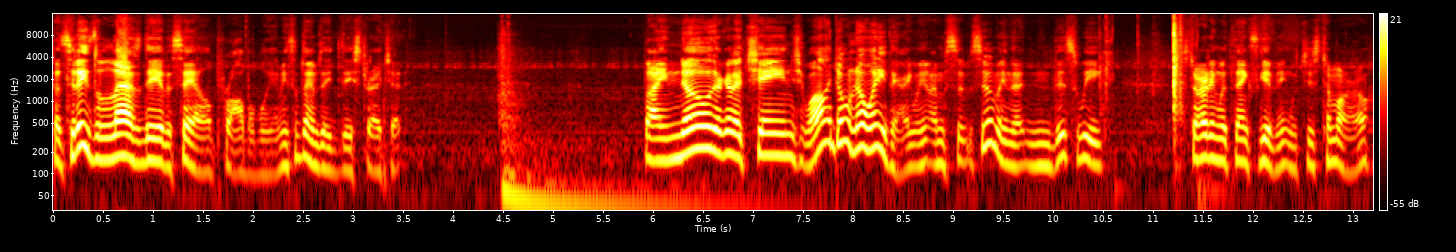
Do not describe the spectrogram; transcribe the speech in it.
Because today's the last day of the sale, probably. I mean, sometimes they, they stretch it. But I know they're going to change. Well, I don't know anything. I, I'm assuming that this week, starting with Thanksgiving, which is tomorrow,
